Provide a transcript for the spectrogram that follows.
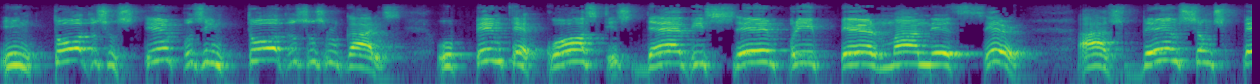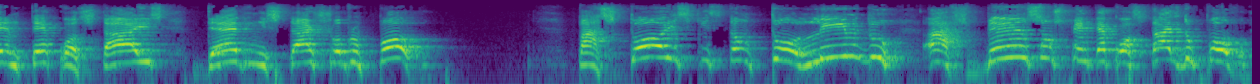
em todos os tempos, em todos os lugares o Pentecostes deve sempre permanecer. As bênçãos pentecostais devem estar sobre o povo. Pastores que estão tolindo as bênçãos pentecostais do povo.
